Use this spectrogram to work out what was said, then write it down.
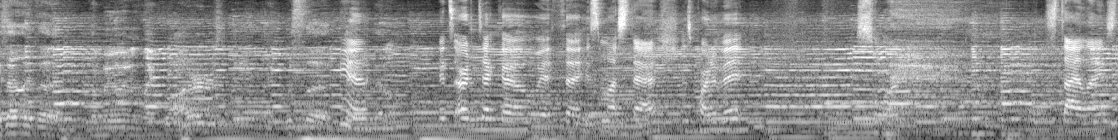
Is that like the, the moon and like water? or something? Like, what's the Yeah. in? It's Art Deco with uh, his mustache as part of it. Sword. Stylized.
